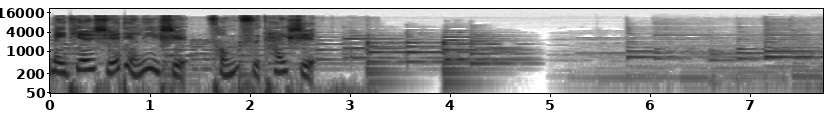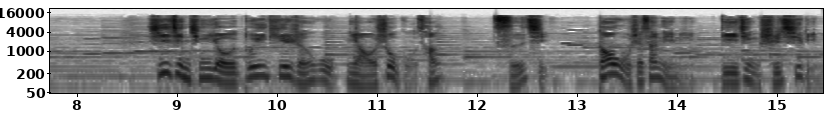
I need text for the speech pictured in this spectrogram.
每天学点历史，从此开始。西晋青釉堆贴人物鸟兽谷仓，瓷器，高五十三厘米，底径十七厘米。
